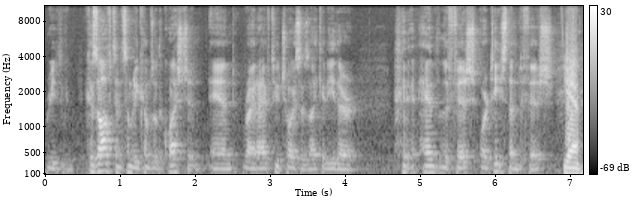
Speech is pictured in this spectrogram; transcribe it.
read. Because often somebody comes with a question, and right, I have two choices. I could either hand them the fish or teach them to fish. Yeah.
